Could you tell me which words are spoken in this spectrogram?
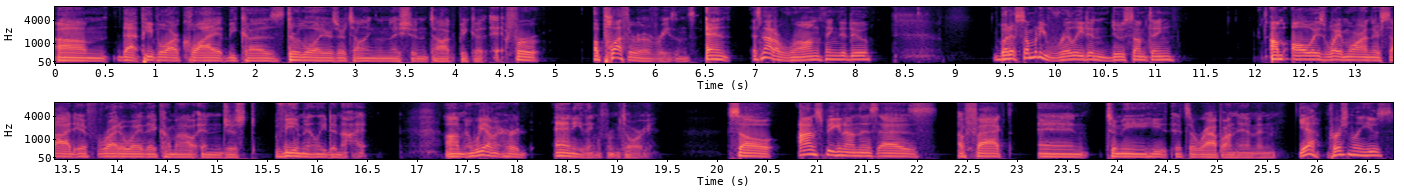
um, that people are quiet because their lawyers are telling them they shouldn't talk because eh, for a plethora of reasons, and it's not a wrong thing to do. But if somebody really didn't do something, I'm always way more on their side if right away they come out and just vehemently deny it. Um, and we haven't heard anything from Tory. So I'm speaking on this as a fact, and to me, he it's a wrap on him. And yeah, personally, he was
